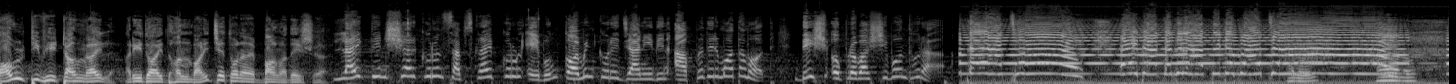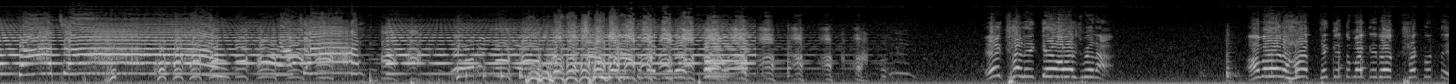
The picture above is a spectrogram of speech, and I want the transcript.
বাউল টিভি টাঙ্গাইল হৃদয় ধনবাড়ি চেতনায় বাংলাদেশ। লাইক দিন শেয়ার করুন সাবস্ক্রাইব করুন এবং কমেন্ট করে জানিয়ে দিন আপনাদের মতামত। দেশ ও প্রবাসী বন্ধুরা। এখানে কেউ আসবে না। আমার হাত থেকে তোমাকে রক্ষা করতে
